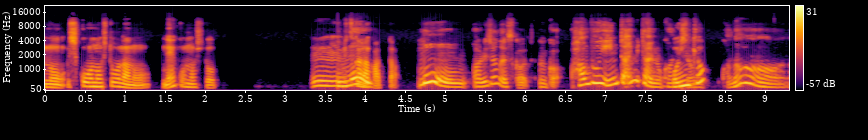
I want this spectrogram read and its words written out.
の思考の人なのね、この人。うん、見つからなかった。もう、あれじゃないですか？なんか、半分引退みたいな感じなのかな？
